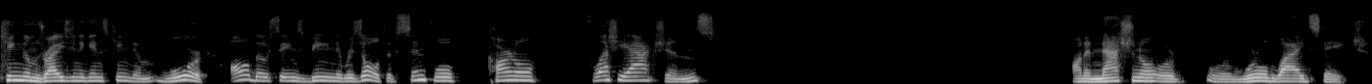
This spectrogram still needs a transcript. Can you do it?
kingdoms rising against kingdom, war, all of those things being the result of sinful, carnal, fleshy actions on a national or or worldwide stage.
